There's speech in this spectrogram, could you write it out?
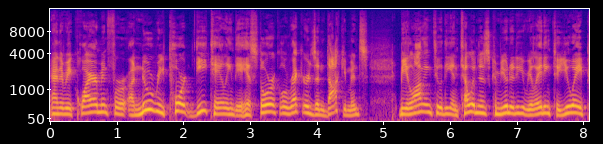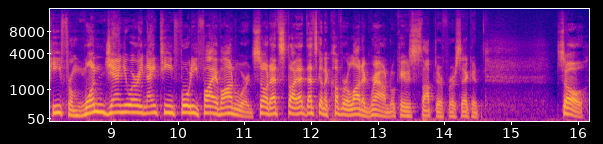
and the requirement for a new report detailing the historical records and documents belonging to the intelligence community relating to UAP from 1 January 1945 onwards. So that's that's going to cover a lot of ground. Okay, let's stop there for a second. So,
